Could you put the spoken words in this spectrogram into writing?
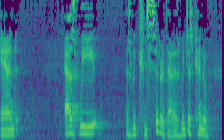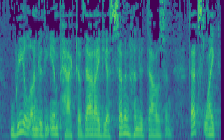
And as we, as we consider that, as we just kind of reel under the impact of that idea, 700,000. That's like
